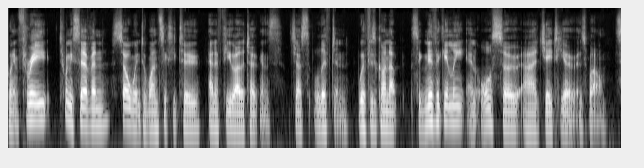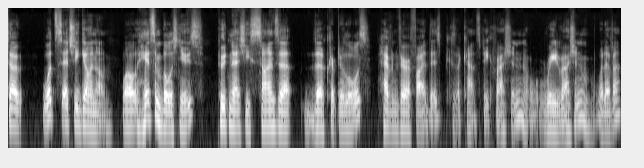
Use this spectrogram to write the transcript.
62.3, 27, Sol went to 162, and a few other tokens just lifting. WIF has gone up significantly, and also uh, JTO as well. So what's actually going on? Well, here's some bullish news. Putin actually signs the crypto laws. Haven't verified this because I can't speak Russian or read Russian, whatever.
